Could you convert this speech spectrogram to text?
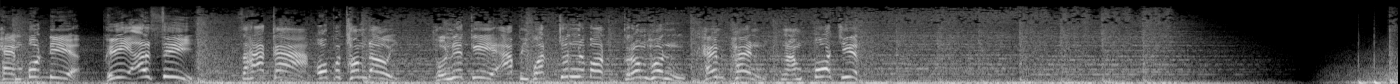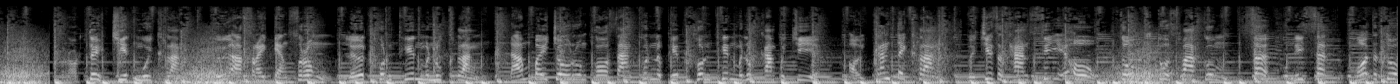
Cambodia PLC សហការឧបត្ថម្ភដោយធនាគារអភិវឌ្ឍជនបទក្រុមហ៊ុន Campaign ឆ្នាំពណ៌ជាតិទេសជាតិមួយខ្លាំងគឺអាស្រ័យទាំងស្រុងលើធនធានមនុស្សខ្លាំងដើម្បីចូលរួមកសាងគុណភាពធនធានមនុស្សកម្ពុជា ឲ្យកាន់តែខ្លាំងវិជាស្ថាន CEO សូមទទួលស្វាគមន៍សិស្សនិស្សិតមកទទួល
